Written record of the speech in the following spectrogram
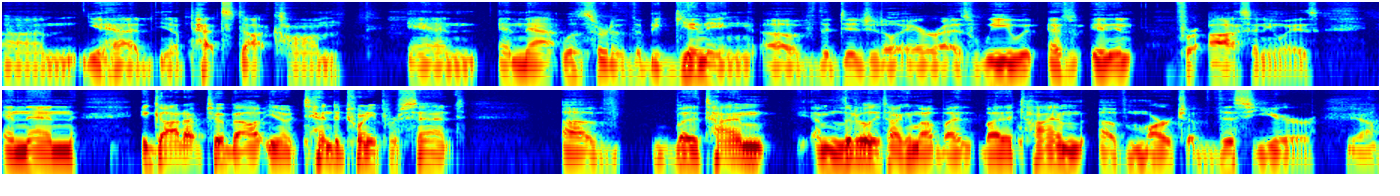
um, you had you know Pets.com and and that was sort of the beginning of the digital era as we would as in for us anyways. And then it got up to about you know 10 to 20 percent of by the time i'm literally talking about by by the time of march of this year yeah.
